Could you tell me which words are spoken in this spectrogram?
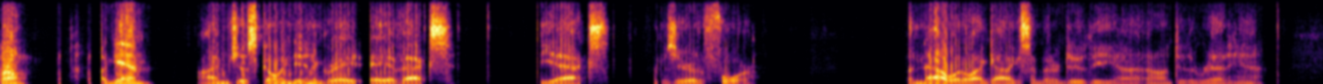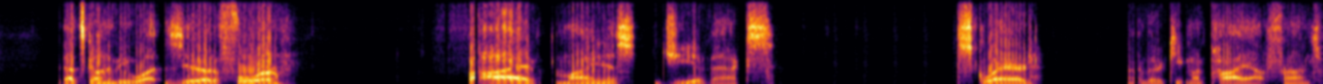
Well, again, I'm just going to integrate a of x dx from 0 to 4. But now what do I got? I guess I better do the, uh, I'll do the red here. That's going to be what? 0 to 4. 5 minus g of x squared. I better keep my pi out front.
